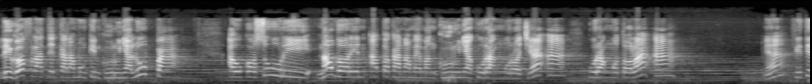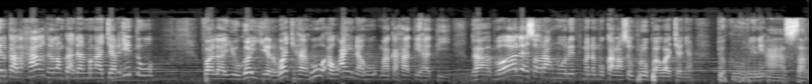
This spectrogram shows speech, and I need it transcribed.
Ligoflatin karena mungkin gurunya lupa. Au kosuri nadharin atau karena memang gurunya kurang murojaah kurang mutola'ah. Ya fitil kalhal dalam keadaan mengajar itu fala yughayyir wajhahu au ainahu. Maka hati-hati. Nggak boleh seorang murid menemukan langsung berubah wajahnya. Duh guru ini asal.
